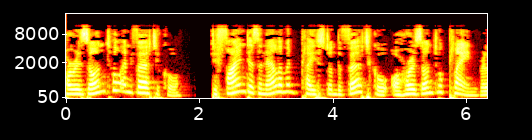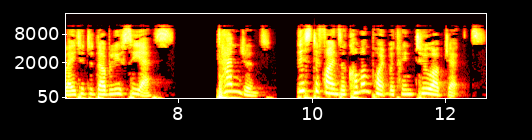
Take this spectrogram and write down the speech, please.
horizontal and vertical, defined as an element placed on the vertical or horizontal plane related to WCS. Tangent. This defines a common point between two objects.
